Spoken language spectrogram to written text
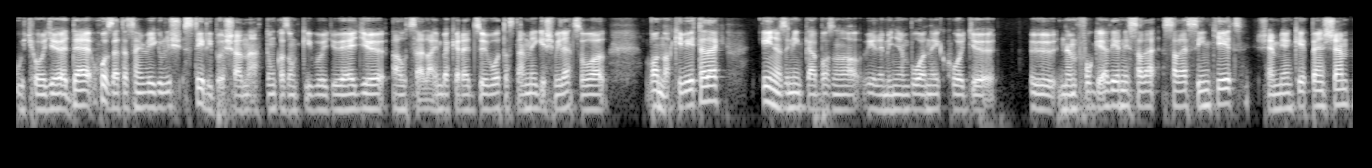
Úgyhogy, de hozzáteszem, hogy végül is Staley-ből sem láttunk, azon kívül, hogy ő egy outside linebacker edző volt, aztán mégis mi lett, szóval vannak kivételek. Én azért inkább azon a véleményem volnék, hogy ő nem fogja elérni Szale szintjét, semmilyenképpen sem.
